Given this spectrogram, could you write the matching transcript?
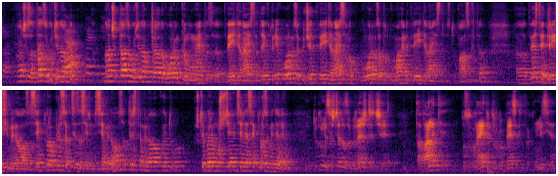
който... Значи за тази година, ако, значи тази година, ако трябва да говорим към момента за 2011, тъй като ние говорим за бюджет 2011, но говорим за подпомагане 2011, стопанската, 230 милиона за сектора, плюс акциз за 70 милиона, са 300 милиона, които ще бъдем ощетени целият сектор за меделие. Но тук ми се ще да забележите, че таваните, позволените от Европейската комисия,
